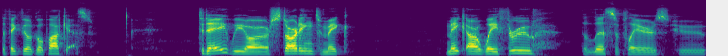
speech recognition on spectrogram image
the Fake Field Goal podcast. Today we are starting to make make our way through the list of players who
